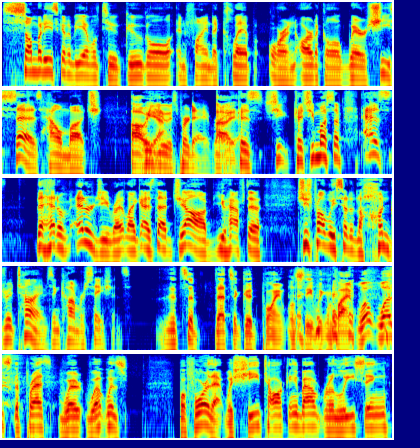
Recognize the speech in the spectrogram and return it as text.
somebody's going to be able to Google and find a clip or an article where she says how much Oh, we yeah. use per day, Oh, right? yeah. Because she because she must have as the head of energy, right? Like as that job, you have to. She's probably said it a hundred times in conversations. That's a that's a good point. We'll see if we can find what was the press where what was before that was she talking about releasing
